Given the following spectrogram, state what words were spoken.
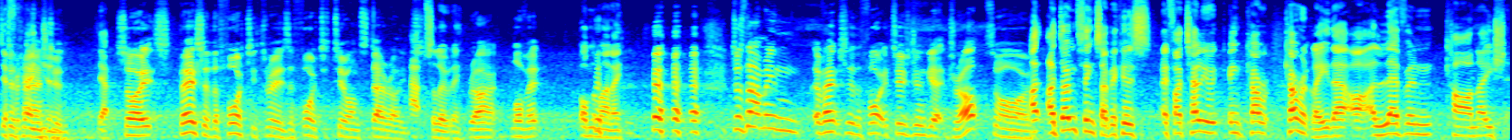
different, Different engine. engine. Yeah, So it's basically the 43 is a 42 on steroids. absolutely. Right, love it. On the money. Does that mean eventually the 42 is going to get dropped, or I, I don't think so because if I tell you in cur- currently there are 11 carnation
